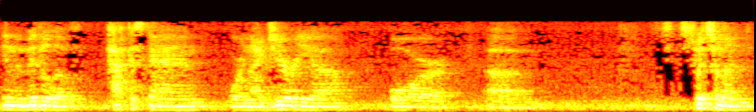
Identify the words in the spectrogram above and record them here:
in the middle of Pakistan or Nigeria or um, Switzerland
